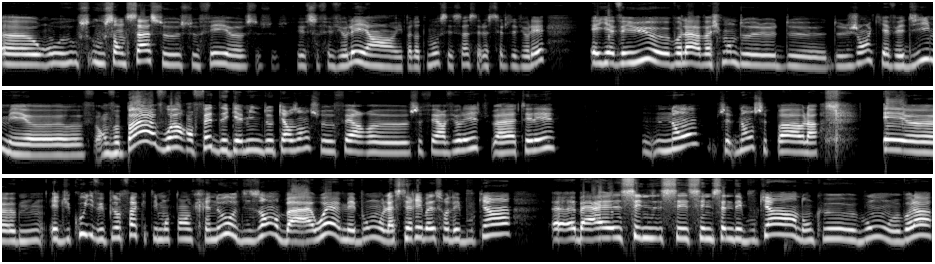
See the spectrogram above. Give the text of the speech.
euh, fait, euh, se, fait, se, fait, violer, hein. il n'y a pas d'autre mot, c'est ça, c'est se fait violer. Et il y avait eu euh, voilà, vachement de, de, de, gens qui avaient dit Mais euh, on veut pas voir en fait des gamines de 15 ans se faire, se faire violer à la télé Non, non, c'est pas. Voilà. Et, et, du coup, il y avait plein de fois qui étaient montés en créneau en disant Bah ouais, mais bon, la série basée sur des bouquins, bah, c'est une, une, scène des bouquins, donc bon, voilà.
